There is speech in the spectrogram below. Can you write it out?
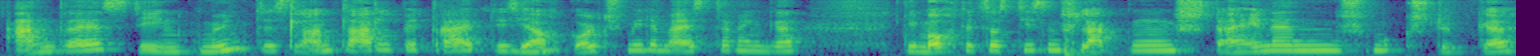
Andres, die in Gmünd das Landladel betreibt, die ist ja mhm. auch Goldschmiedemeisterin, gell? die macht jetzt aus diesen Schlackensteinen Schmuckstücke.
